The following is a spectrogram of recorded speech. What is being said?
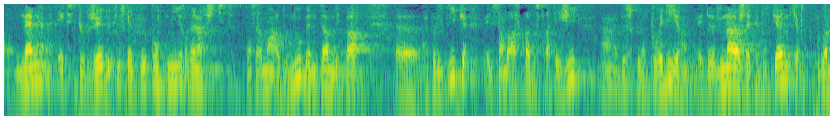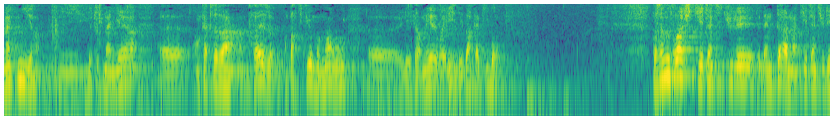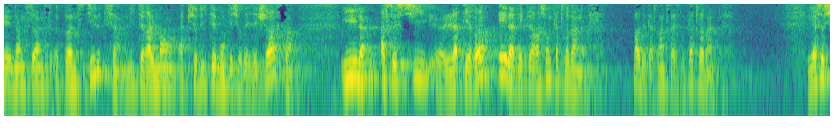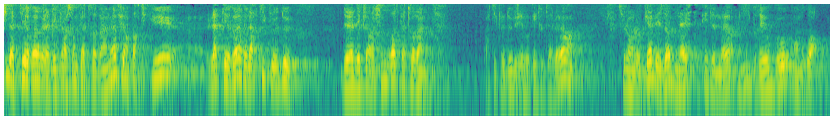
euh, même expurgée de tout ce qu'elle peut contenir d'anarchiste. Contrairement à Dounou, Bentham n'est pas un politique et ne s'embarrasse pas de stratégie, hein, de ce que l'on pourrait dire, et de l'image républicaine qu'on doit maintenir de toute manière en 1993, en particulier au moment où les armées royalistes débarquent à Quiberon. Dans un ouvrage qui est intitulé, de Bentham, qui est intitulé Nonsense upon Stilts, littéralement absurdité montée sur des échasses, il associe euh, la terreur et la déclaration de 89, pas de 93, de 89. Il associe la terreur et la déclaration de 89, et en particulier euh, la terreur et l'article 2 de la déclaration de droit de 89. L'article 2 que j'évoquais tout à l'heure, selon lequel les hommes naissent et demeurent libres et égaux en droit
